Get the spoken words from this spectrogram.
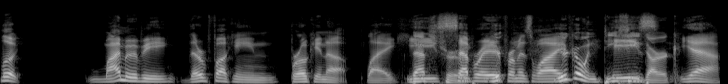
look, my movie. They're fucking broken up. Like he's separated You're- from his wife. You're going DC He's- dark. Yeah,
